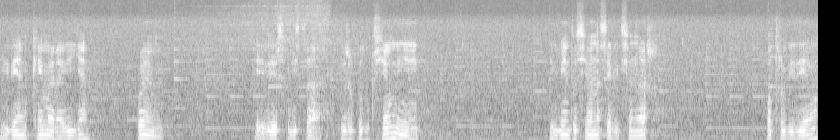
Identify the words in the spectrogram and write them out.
Y vean qué maravilla. Pueden eh, ver su lista de reproducción y ir viendo si van a seleccionar otro video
